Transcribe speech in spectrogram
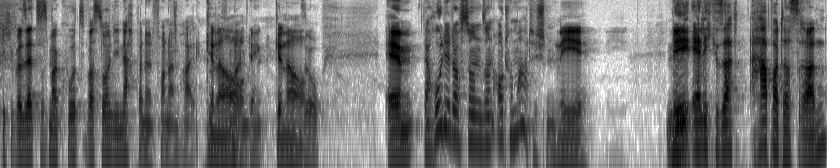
Ich übersetze es mal kurz. Was sollen die Nachbarn denn von einem halten? Genau. Von einem denken? Genau. So. Ähm, da hol dir doch so einen, so einen automatischen. Nee. nee. Nee, ehrlich gesagt hapert das dran,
